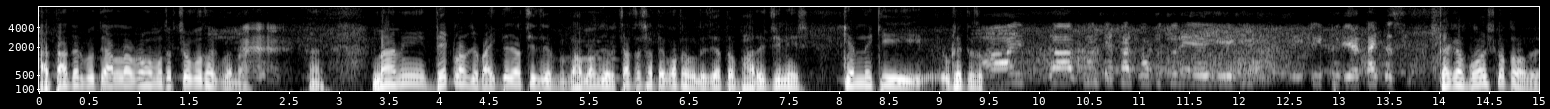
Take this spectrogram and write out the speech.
আর তাদের প্রতি আল্লাহর রহমতের চোখও থাকবে না। হ্যাঁ হ্যাঁ হ্যাঁ। না আমি দেখলাম যে বাইক দিয়ে যাচ্ছি যে ভাবলাম যে চাচার সাথে কথা বলে যে এত ভারী জিনিস কেমনে কি উঠাইতেছে? কাকা বয়স কত হবে?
